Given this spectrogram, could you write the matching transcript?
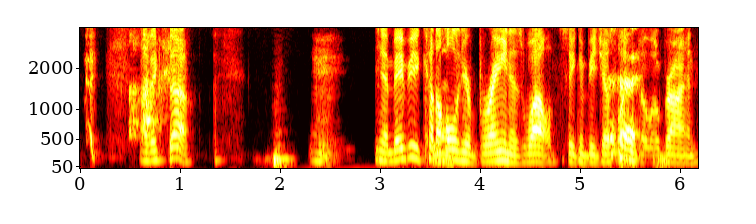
I think so. Hmm. Yeah, maybe cut a hole in your brain as well, so you can be just like Bill O'Brien.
